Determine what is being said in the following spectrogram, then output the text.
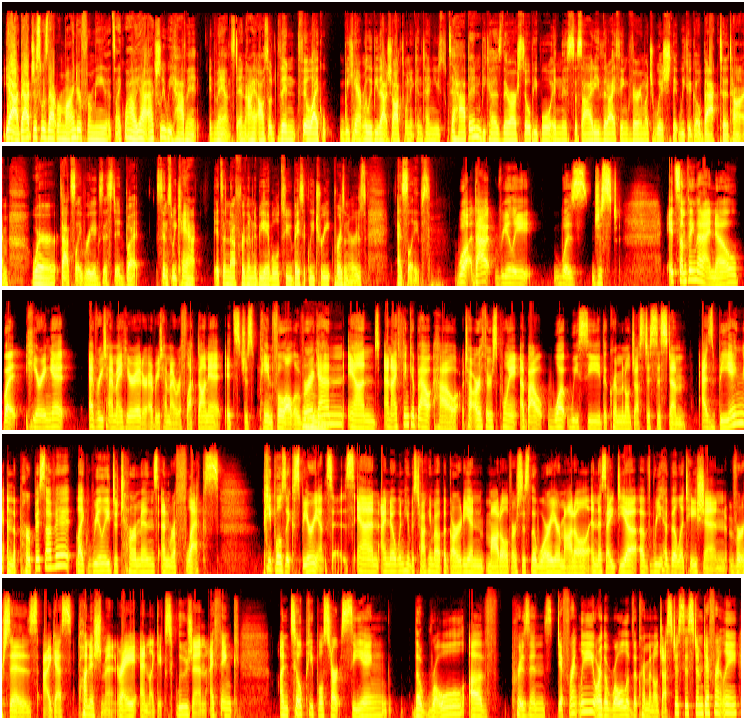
yeah, that just was that reminder for me. It's like, wow, yeah, actually we haven't advanced. And I also then feel like we can't really be that shocked when it continues to happen because there are still people in this society that I think very much wish that we could go back to a time where that slavery existed. But since we can't, it's enough for them to be able to basically treat prisoners as slaves. Well, that really was just, it's something that I know, but hearing it every time I hear it or every time I reflect on it, it's just painful all over mm-hmm. again. And and I think about how to Arthur's point about what we see the criminal justice system as being and the purpose of it like really determines and reflects people's experiences. And I know when he was talking about the guardian model versus the warrior model and this idea of rehabilitation versus, I guess, punishment, right? And like exclusion, I think until people start seeing the role of prisons differently or the role of the criminal justice system differently,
